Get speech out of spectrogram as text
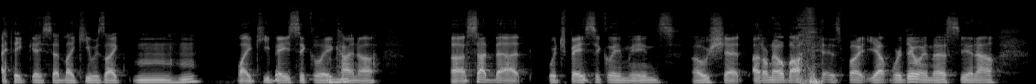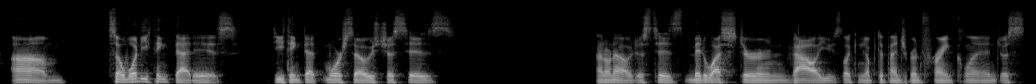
I think they said like he was like, mm-hmm. Like he basically mm-hmm. kind of uh, said that, which basically means, oh shit, I don't know about this, but yep, we're doing this, you know. Um, so what do you think that is? Do you think that more so is just his I don't know, just his Midwestern values, looking up to Benjamin Franklin, just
